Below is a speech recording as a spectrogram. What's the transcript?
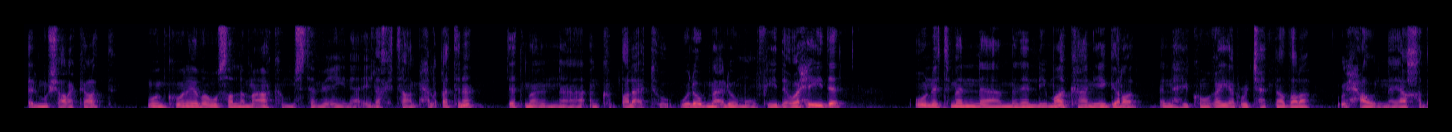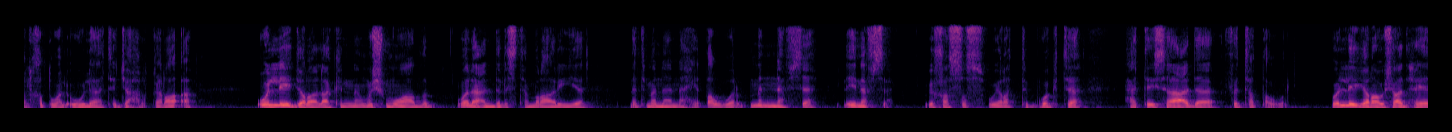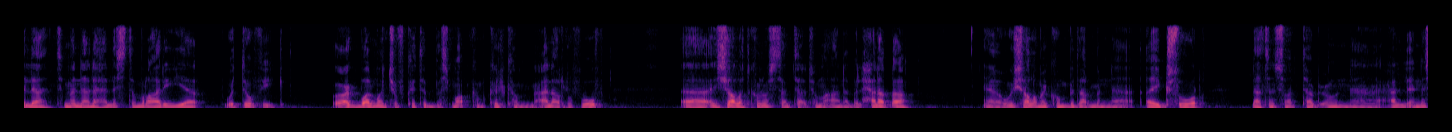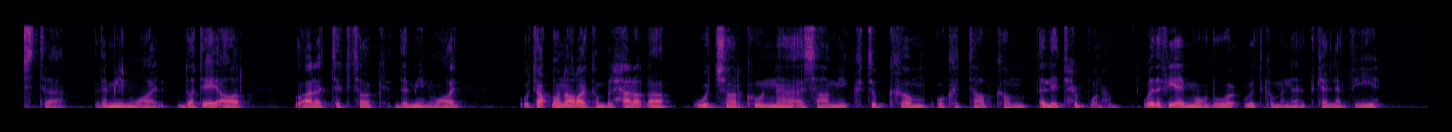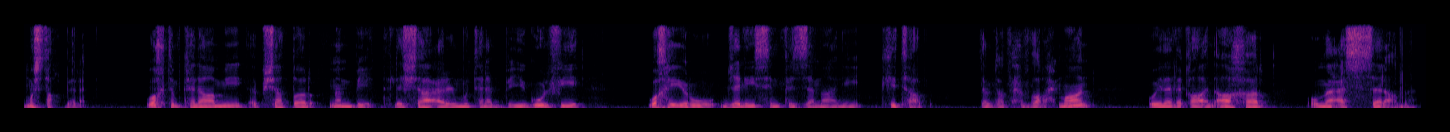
المشاركات. ونكون أيضا وصلنا معاكم مستمعينا إلى ختام حلقتنا. نتمنى أنكم طلعتوا ولو بمعلومة مفيدة وحيدة. ونتمنى من اللي ما كان يقرأ إنه يكون غير وجهة نظره ويحاول إنه ياخذ الخطوة الأولى تجاه القراءة. واللي يقرأ لكنه مش مواظب ولا عنده الاستمرارية نتمنى أنه يطور من نفسه لنفسه ويخصص ويرتب وقته حتى يساعده في التطور. واللي يقرأ وشاد حيله اتمنى له الاستمرارية والتوفيق. وعقبال ما نشوف كتب أسماءكم كلكم على الرفوف آه إن شاء الله تكونوا استمتعتوا معنا بالحلقة. آه وإن شاء الله ما يكون بدر منا أي قصور لا تنسون تتابعونا على الانستا themeanwhile.ar وعلى التيك توك themeanwhile وتعطونا رأيكم بالحلقة. وتشاركونا أسامي كتبكم وكتابكم اللي تحبونهم. وإذا في أي موضوع ودكم أن نتكلم فيه مستقبلا. واختم كلامي بشطر من بيت للشاعر المتنبي يقول فيه وخير جليس في الزمان كتاب. دمتم في حفظ الرحمن. وإلى لقاء آخر. ومع السلامة.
